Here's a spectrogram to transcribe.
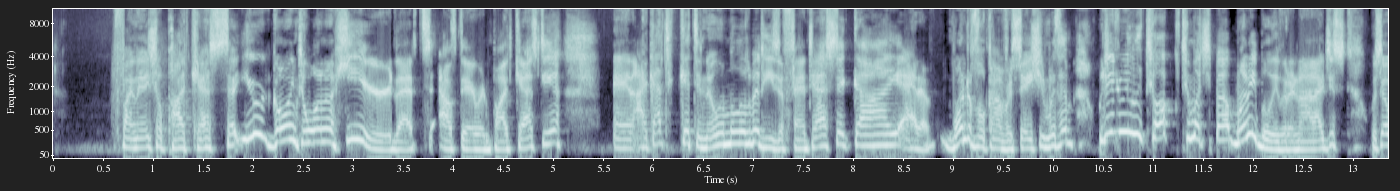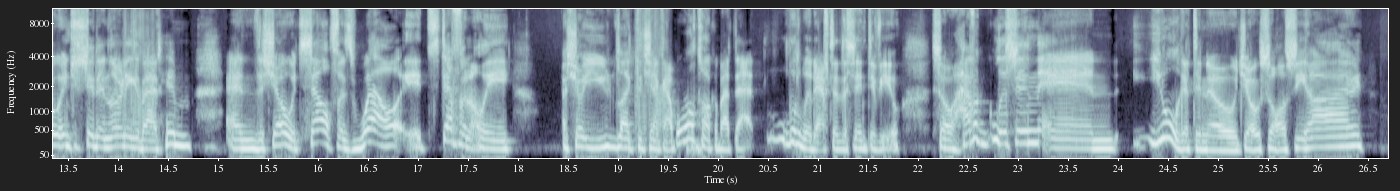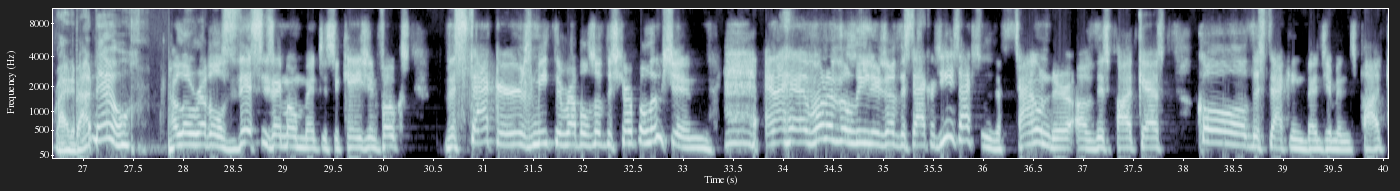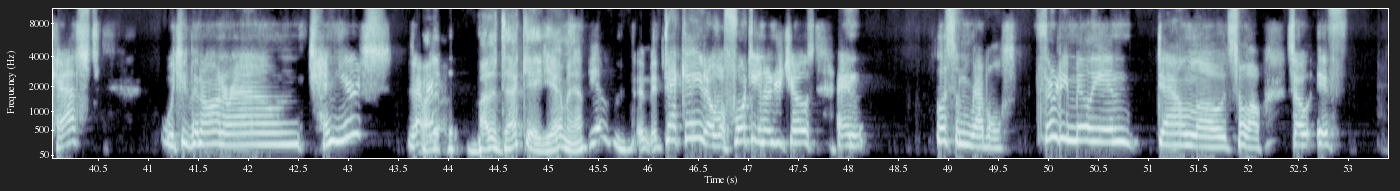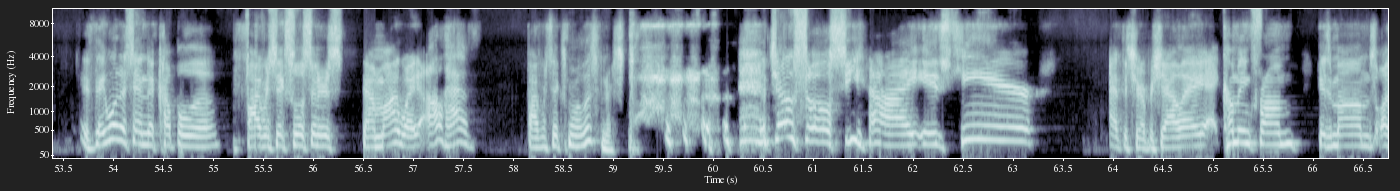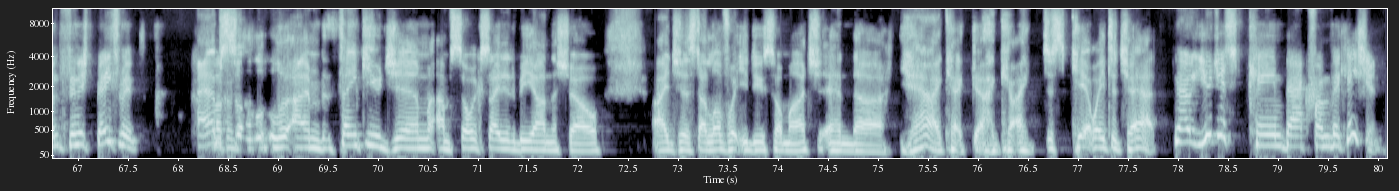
financial podcasts that you're going to want to hear that's out there in Podcastia. And I got to get to know him a little bit. He's a fantastic guy. I had a wonderful conversation with him. We didn't really talk too much about money, believe it or not. I just was so interested in learning about him and the show itself as well. It's definitely a show you'd like to check out, but we'll talk about that a little bit after this interview. So have a listen and you'll get to know Joe Saul-Sehy right about now. Hello, Rebels. This is a momentous occasion, folks. The Stackers meet the Rebels of the Sherpolution. And I have one of the leaders of the Stackers. He's actually the founder of this podcast called the Stacking Benjamins Podcast, which has been on around 10 years. Is that right? About a, about a decade, yeah, man. Yeah, a decade, over 1,400 shows. And listen, Rebels, 30 million downloads. Hello. So if if they want to send a couple of five or six listeners down my way, I'll have five or six more listeners. Joe Saul-Sehy is here at the Sherpa Chalet, coming from his mom's unfinished basement. Absolutely. I'm thank you, Jim. I'm so excited to be on the show. I just I love what you do so much, and uh, yeah, I, I, I just can't wait to chat. Now you just came back from vacation.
